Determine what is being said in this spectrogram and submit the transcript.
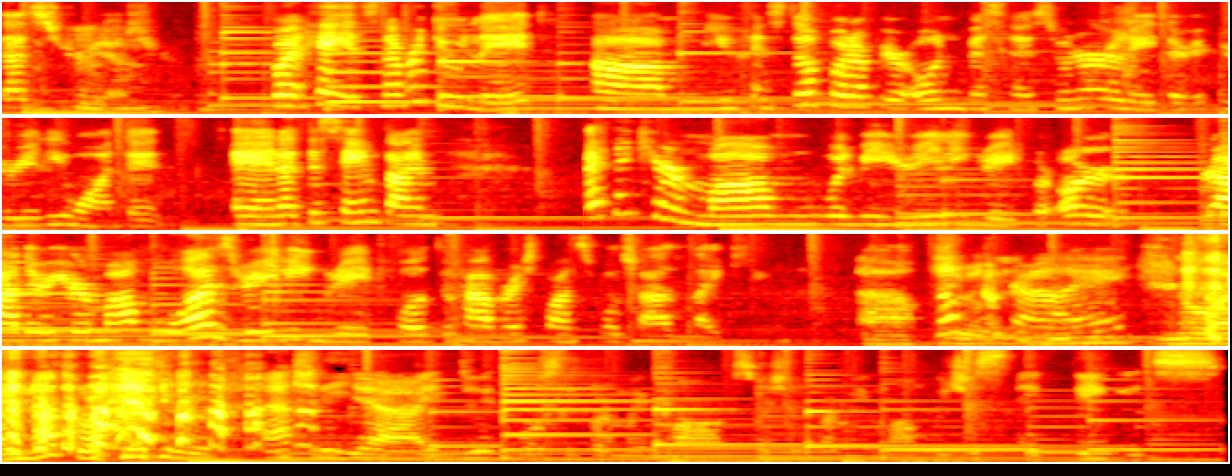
That's true. That's Mhm. true. But hey, it's never too late. Um, you can still put up your own business sooner or later if you really want it. And at the same time, I think your mom would be really grateful, or rather, your mom was really grateful to have a responsible child like you. Actually, Don't cry. no, I'm not crying. Actually, yeah, I do it mostly for my mom, especially for my mom, which is I think it's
